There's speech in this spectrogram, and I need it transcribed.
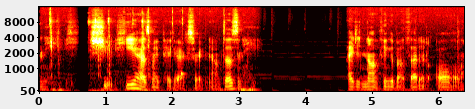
And he, he, shoot, he has my pickaxe right now, doesn't he? I did not think about that at all.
